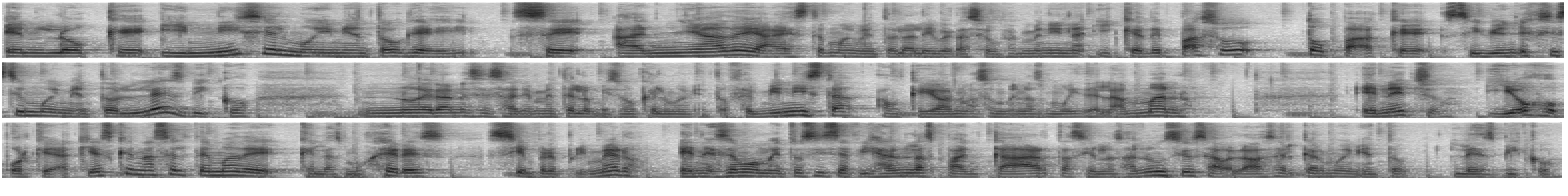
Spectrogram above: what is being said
en lo que inicia el movimiento gay se añade a este movimiento de la liberación femenina y que de paso topa que si bien ya existe un movimiento lésbico, no era necesariamente lo mismo que el movimiento feminista, aunque iban más o menos muy de la mano en hecho. Y ojo, porque aquí es que nace el tema de que las mujeres siempre primero. En ese momento, si se fijan en las pancartas y en los anuncios, se hablaba acerca del movimiento lésbico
